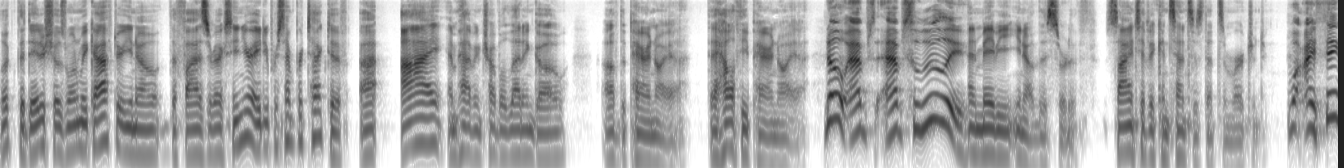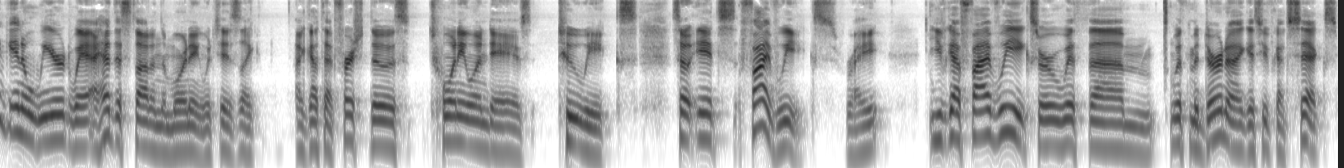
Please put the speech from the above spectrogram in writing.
look, the data shows one week after, you know, the Pfizer vaccine, you're 80% protective. I, I am having trouble letting go of the paranoia, the healthy paranoia, No, abs- absolutely. and maybe, you know, this sort of scientific consensus that's emergent. Well, I think in a weird way, I had this thought in the morning, which is like, I got that first dose 21 days, two weeks. So it's five weeks, right? You've got five weeks, or with um, with Moderna, I guess you've got six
